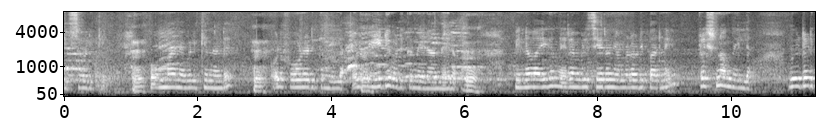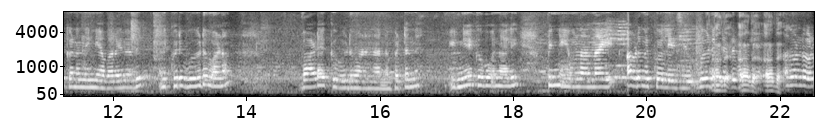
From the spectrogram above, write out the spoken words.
തിരിച്ചു വിളിക്കും. അപ്പോൾ ഉമ്മാനെ വിളിക്കുന്നുണ്ട്. ഓൾ ഫോൺ എടുക്കുന്നില്ല. ഓൾ വീഡിയോ എടുക്കുന്നില്ല അന്നേരം. പിന്നെ വൈകുന്നേരം വിളിച്ചേരം നമ്മളോട് പറഞ്ഞ് പ്രശ്നമൊന്നുമില്ല. വീടെടുക്കണം എന്ന് തന്നെയാണ് പറയുന്നത്. എനിക്കൊരു വീട് വേണം. വാടകയ്ക്ക് വീട് വേണം എന്ന് പറഞ്ഞു. പെട്ടെന്ന് ഇനിയൊക്കെ പോന്നാൽ പിന്നെയും നന്നായി അവിടെ നിൽക്കുമല്ലേ ചെയ്യൂ. വീട് അതുകൊണ്ട് അവൾ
